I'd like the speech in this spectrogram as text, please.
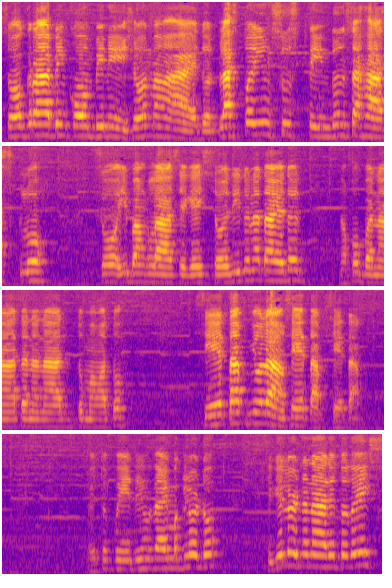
So, grabing combination mga idol. Plus pa yung sustain dun sa Hasklo. So, ibang klase guys. So, dito na tayo dun. Naku, banata na natin itong mga to. Setup nyo lang. Setup, setup. Ito, pwede na tayo mag-lord oh. Sige, lord na natin to guys.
